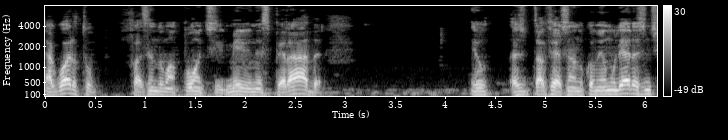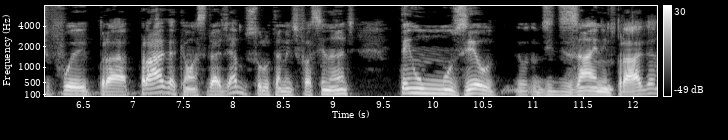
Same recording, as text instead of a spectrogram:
Agora eu estou fazendo uma ponte meio inesperada. Eu, a gente está viajando com a minha mulher, a gente foi para Praga, que é uma cidade absolutamente fascinante. Tem um museu de design em Praga,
